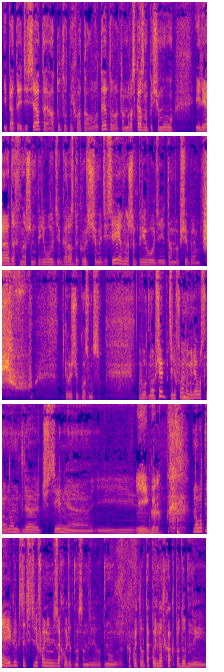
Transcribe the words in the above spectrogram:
и пятое-десятое, а тут вот не хватало вот этого. Там рассказано, почему Илиада в нашем переводе гораздо круче, чем Одиссея в нашем переводе, и там вообще прям Короче, космос. Вот, но вообще телефон у меня в основном для чтения и... И игр. Ну вот не, игры, кстати, в телефоне не заходят, на самом деле. Вот, ну, какой-то вот такой NetHack подобный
